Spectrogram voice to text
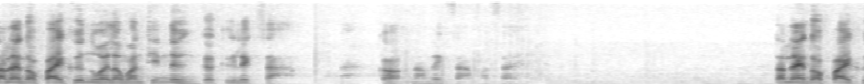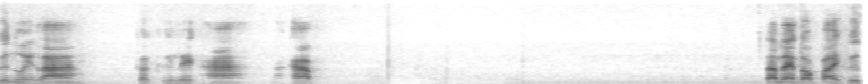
ตำแหน่งต่อไปคือหน่วยรางวัลที่ 1 ก็คือเลข3นะก็นำเลข 3 มาใส่ตำแหน่งต่อไปคือหน่วยล่างก็คือเลข5นะครับ ตำแหน่งต่อไปคือ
